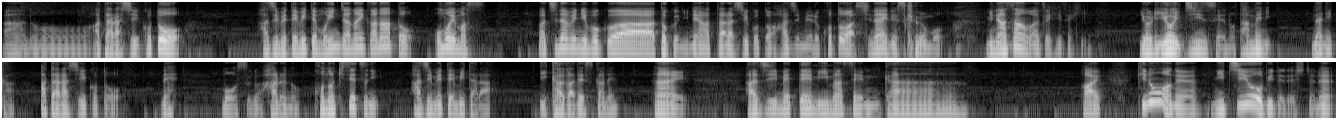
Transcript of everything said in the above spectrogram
あのー、新しいことを始めてみてもいいんじゃないかなと思います。まあ、ちなみに僕は特にね新しいことを始めることはしないですけども皆さんはぜひぜひより良い人生のために何か新しいことをねもうすぐ春のこの季節に始めてみたらいかがですかね？はい。始めてみませんか？はい。昨日はね日曜日ででしてね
